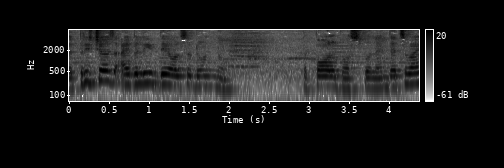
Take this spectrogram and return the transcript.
uh, preachers i believe they also don't know the paul gospel and that's why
